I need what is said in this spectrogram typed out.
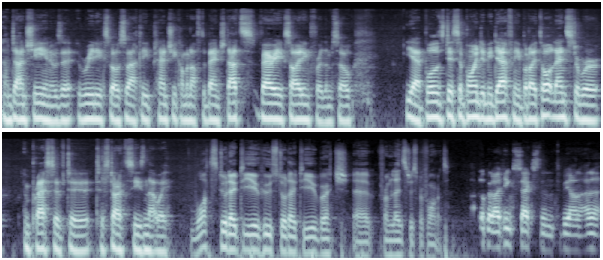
and Dan Sheehan, who was a really explosive athlete, potentially coming off the bench. That's very exciting for them. So yeah, Bulls disappointed me definitely, but I thought Leinster were impressive to to start the season that way. What stood out to you? Who stood out to you, Birch, uh, from Leinster's performance? Look, I think Sexton, to be honest,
